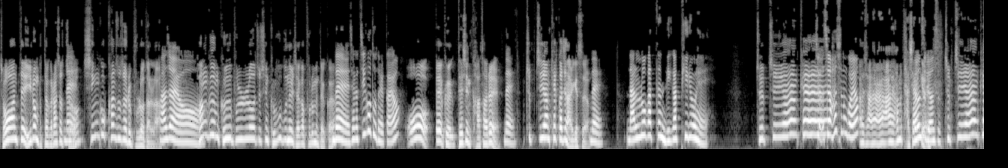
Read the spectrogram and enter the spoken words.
저한테 이런 부탁을 하셨죠. 네. 신곡 한 소절을 불러달라. 맞아요. 방금 그 불러주신 그 부분을 제가 부르면 될까요? 네, 제가 찍어도 될까요? 어, 예, 그 대신 가사를 네, 춥지 않게까지는 알겠어요. 네. 난로 같은 네가 필요해. 춥지 않게. 저, 저 하시는 거예요? 아, 자, 아, 아, 한번 다시 연습, 할게요. 연습. 춥지 않게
